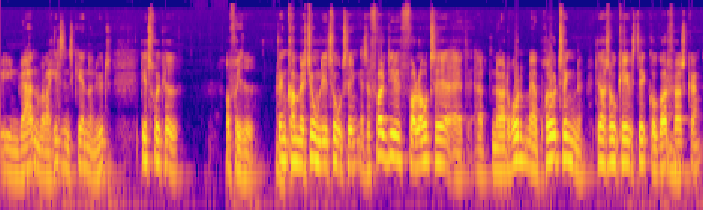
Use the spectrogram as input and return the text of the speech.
i en verden, hvor der hele tiden sker noget nyt, det er tryghed og frihed. Den mm. kombination af de to ting. Altså folk, de får lov til at, at nørde rundt med at prøve tingene. Det er også okay, hvis det ikke går godt mm. første gang.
